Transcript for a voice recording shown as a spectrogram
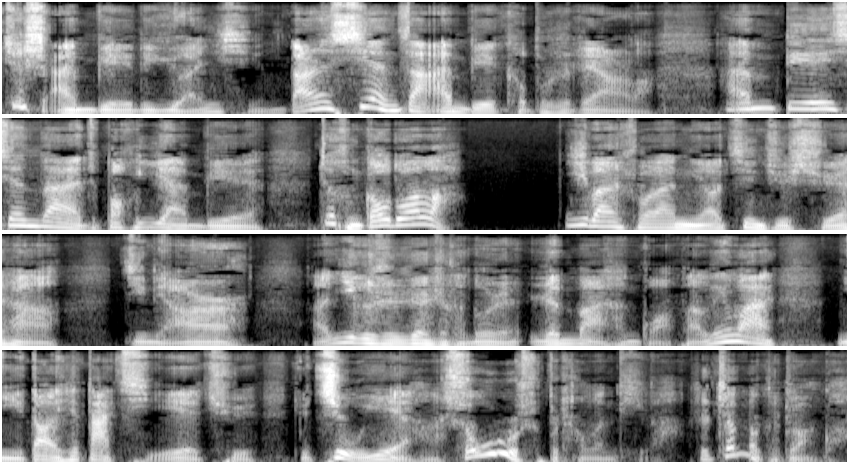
这是 MBA 的原型。当然，现在 MBA 可不是这样了，MBA 现在就包括 EMBA，这很高端了。一般说来，你要进去学上几年儿啊，一个是认识很多人，人脉很广泛；另外，你到一些大企业去就就业啊，收入是不成问题的，是这么个状况。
